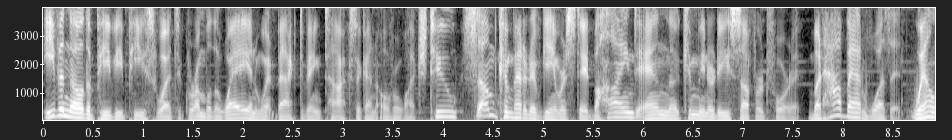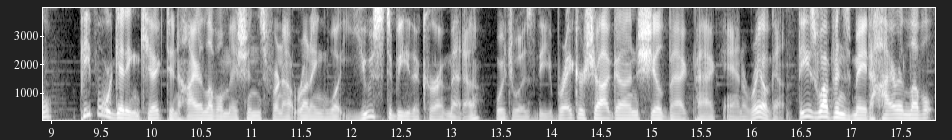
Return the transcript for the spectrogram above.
Even though the PvP sweats grumbled away and went back to being toxic on Overwatch 2, some competitive gamers stayed behind and the community suffered for it. But how bad was it? Well, People were getting kicked in higher level missions for not running what used to be the current meta, which was the breaker shotgun, shield backpack, and a railgun. These weapons made higher level.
